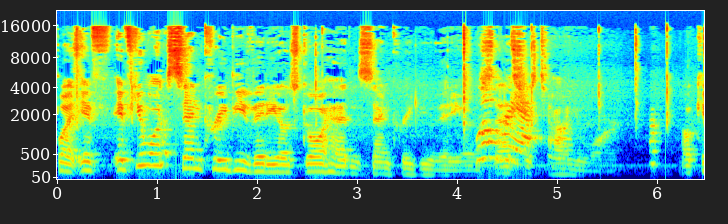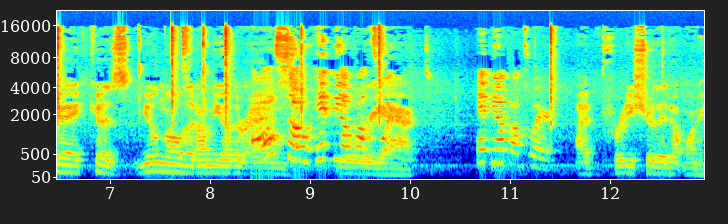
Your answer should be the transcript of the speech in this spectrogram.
but if if you want to send creepy videos, go ahead and send creepy videos. We'll That's react just how you are. Okay, because you'll know that on the other end, Also, hit me up on Twitter. react. Hit me up on Twitter. I'm pretty sure they don't want to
